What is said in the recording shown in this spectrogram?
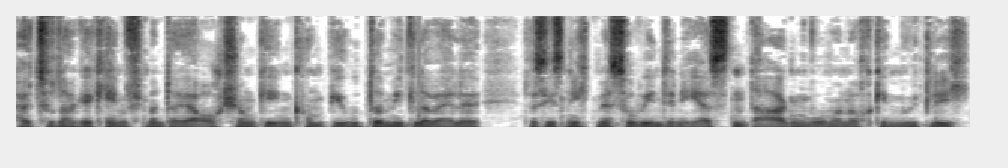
Heutzutage kämpft man da ja auch schon gegen Computer mittlerweile. Das ist nicht mehr so wie in den ersten Tagen, wo man noch gemütlich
